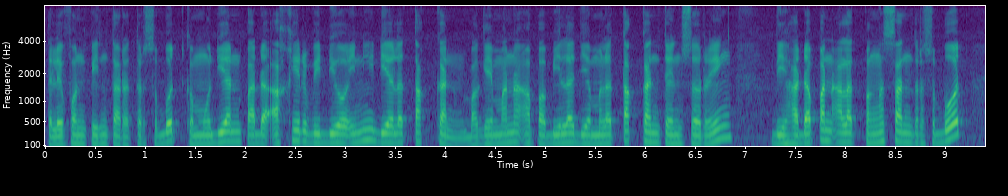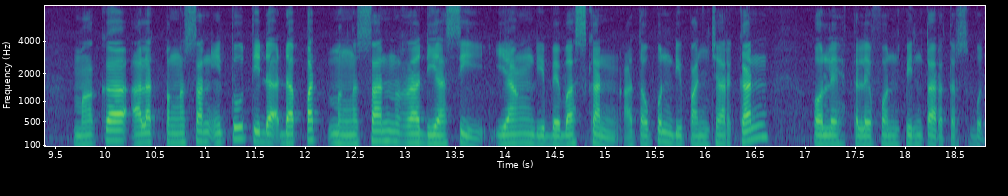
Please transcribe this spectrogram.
telefon pintar tersebut. Kemudian pada akhir video ini dia letakkan bagaimana apabila dia meletakkan tensor ring di hadapan alat pengesan tersebut maka alat pengesan itu tidak dapat mengesan radiasi yang dibebaskan ataupun dipancarkan oleh telefon pintar tersebut.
